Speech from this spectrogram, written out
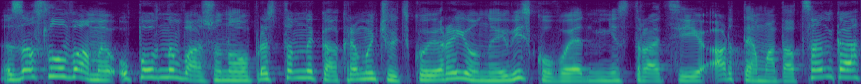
За словами уповноваженого представника Кременчуцької районної військової адміністрації Артема Таценка,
